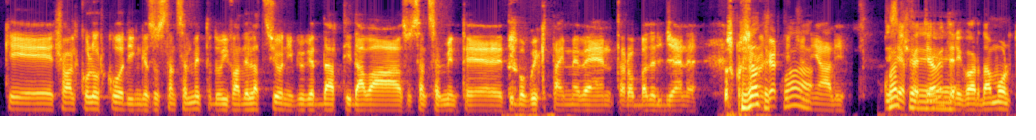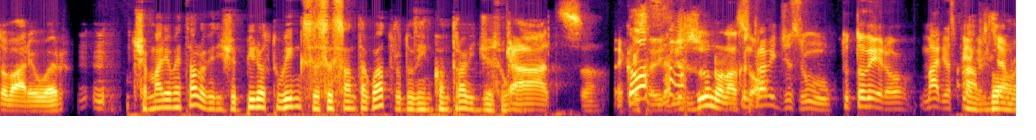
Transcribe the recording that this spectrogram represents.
Che c'era il color coding, sostanzialmente dovevi fare delle azioni più che darti dava sostanzialmente tipo quick time event, roba del genere. Scusate, C'erano certi qua, geniali. Sì, qua sì, effettivamente ricorda molto WarioWare. C'è Mario Metallo che dice Pilot Wings 64 dove incontravi Gesù. Cazzo. E Cosa? di Gesù non la so. Incontravi Gesù, tutto vero? Mario, Ah, spiegacelo. boh,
